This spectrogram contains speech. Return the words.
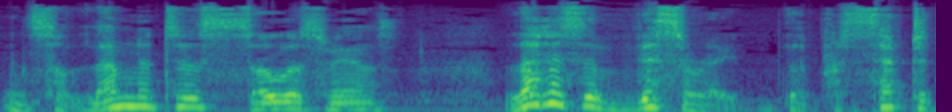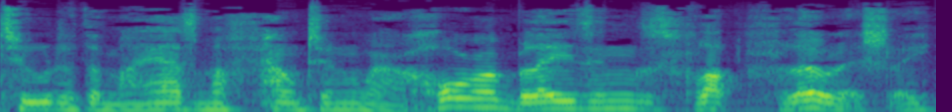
In solemnitas solespheres, let us eviscerate the preceptitude of the miasma fountain where horror blazings flop flowishly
